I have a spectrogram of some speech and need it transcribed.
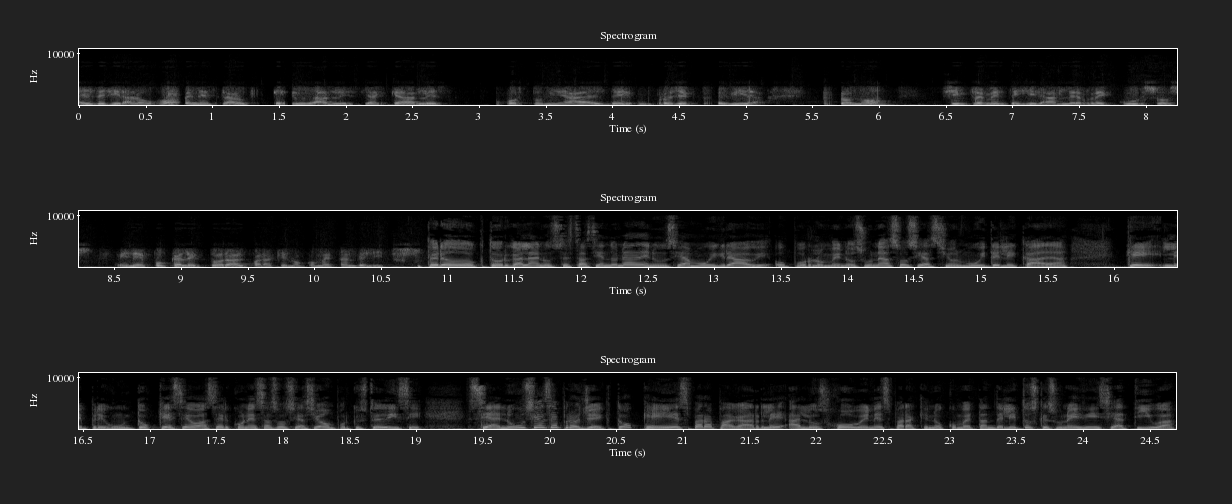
es decir, a los jóvenes, claro que hay que ayudarles y hay que darles oportunidades de un proyecto de vida, pero no simplemente girarles recursos en época electoral para que no cometan delitos. Pero doctor Galán, usted está haciendo una denuncia muy grave o por lo menos una asociación muy delicada que le pregunto qué se va a hacer con esa asociación, porque usted dice, se anuncia ese proyecto que es para pagarle a los jóvenes para que no cometan delitos, que es una iniciativa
